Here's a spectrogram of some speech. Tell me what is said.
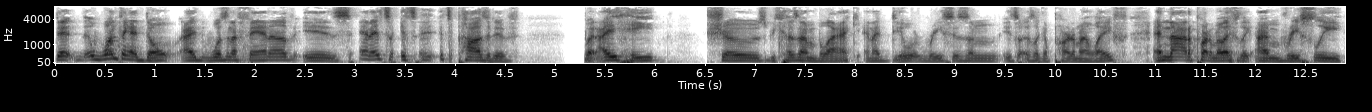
The, the one thing I don't, I wasn't a fan of is, and it's it's it's positive, but I hate shows because I'm black and I deal with racism. It's, like a part of my life, and not a part of my life. Like I'm racially,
